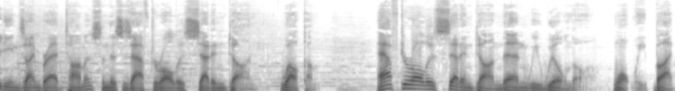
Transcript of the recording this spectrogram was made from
Greetings, I'm Brad Thomas, and this is After All Is Said and Done. Welcome. After all is said and done, then we will know, won't we? But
